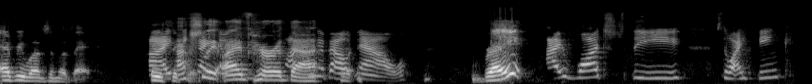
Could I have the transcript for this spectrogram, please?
everyone's a mosaic, Basically. I Actually, I've heard talking that. about now. Right? I watched the so I think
